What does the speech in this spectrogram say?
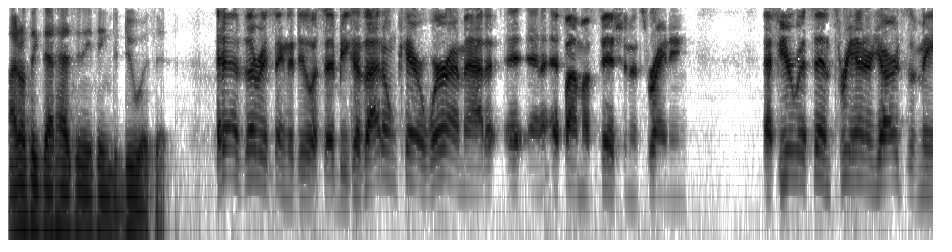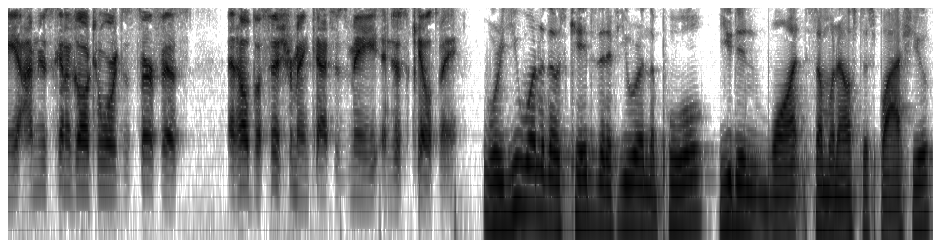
I don't think that has anything to do with it. It has everything to do with it because I don't care where I'm at and if I'm a fish and it's raining. If you're within 300 yards of me, I'm just going to go towards the surface and hope a fisherman catches me and just kills me. Were you one of those kids that if you were in the pool, you didn't want someone else to splash you?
